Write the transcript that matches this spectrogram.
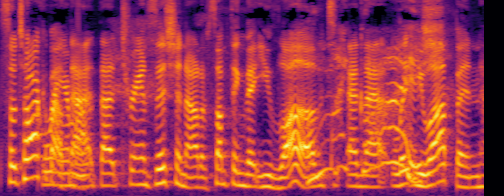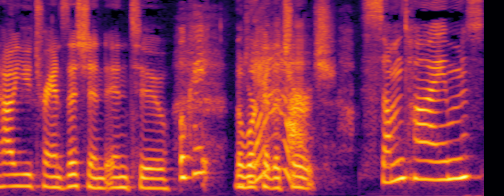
So talk Grammar. about that that transition out of something that you loved Oh and that lit you up and how you transitioned into Okay. the work of the church. Sometimes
